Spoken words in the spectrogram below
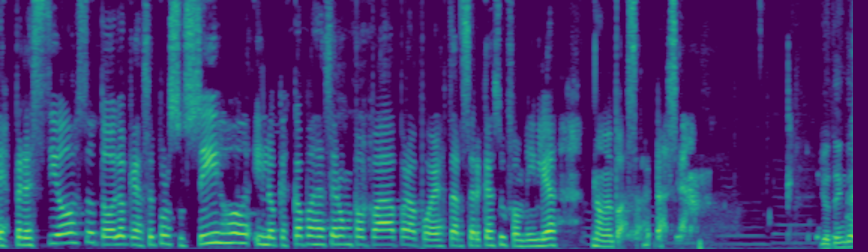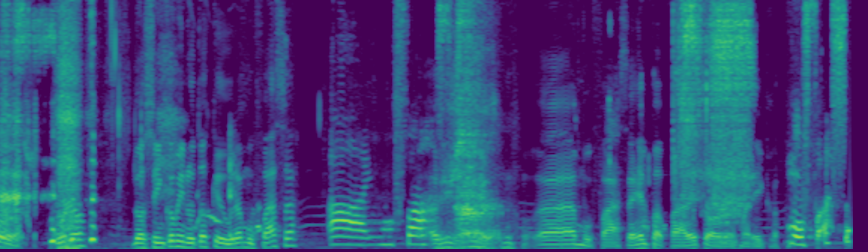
Es precioso todo lo que hace por sus hijos y lo que es capaz de hacer un papá para poder estar cerca de su familia. No me pasa, gracias. Yo tengo dos. Uno, los cinco minutos que dura Mufasa. Ay, Mufasa. ah, Mufasa es el papá de todos, marico. Mufasa.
